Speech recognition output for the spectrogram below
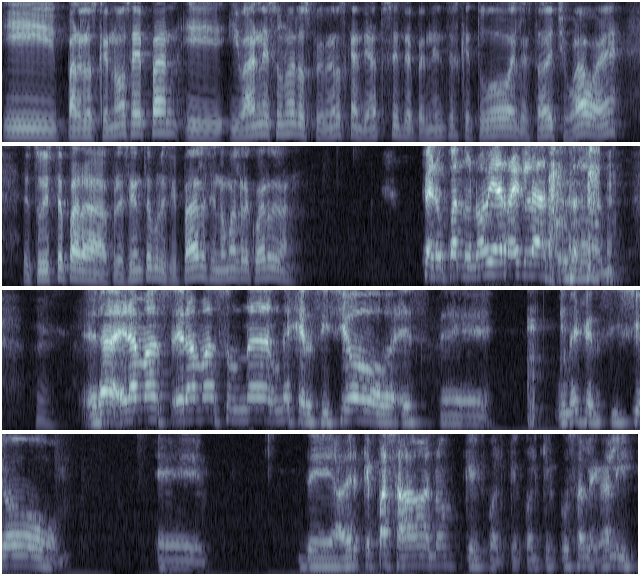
Y para los que no sepan, Iván es uno de los primeros candidatos independientes que tuvo el estado de Chihuahua. ¿eh? Estuviste para presidente municipal, si no mal recuerdo, Iván. Pero cuando no había reglas, o sea, Era, era más, era más un ejercicio, este, un ejercicio eh, de a ver qué pasaba, ¿no? Que, cualquier cosa legal y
